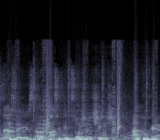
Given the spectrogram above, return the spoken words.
Voice master is a positive social change advocate.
